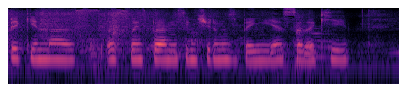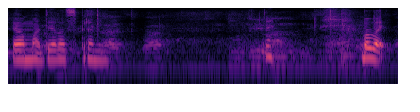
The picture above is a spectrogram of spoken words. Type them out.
pequenas ações para nos sentirmos bem e essa daqui é uma delas para mim. É. Bye bye.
